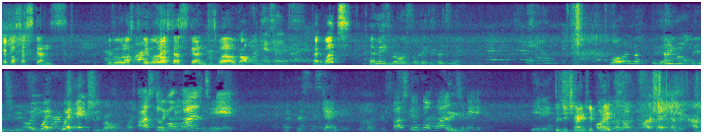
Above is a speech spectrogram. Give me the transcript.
we've lost our skins. We've all lost. We've all lost our skins as well. Roland has his. Wait, what? That means we're all still connected to the internet. Roland must be the only one on the internet. Oh, you Wait, we're actually rolling like. I still got my internet. I press escape. No, press I still got my you- internet. Yeah. Did you change your Oh no page? no no no. Okay, let me um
